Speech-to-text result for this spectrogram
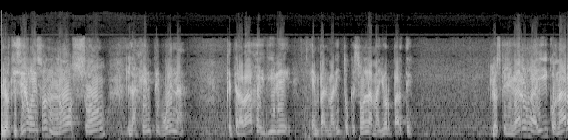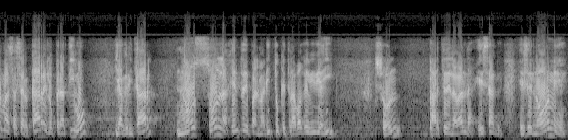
Los que hicieron eso no son la gente buena que trabaja y vive en Palmarito, que son la mayor parte. Los que llegaron ahí con armas a acercar el operativo y a gritar, no son la gente de Palmarito que trabaja y vive ahí, son parte de la banda, esa, ese enorme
